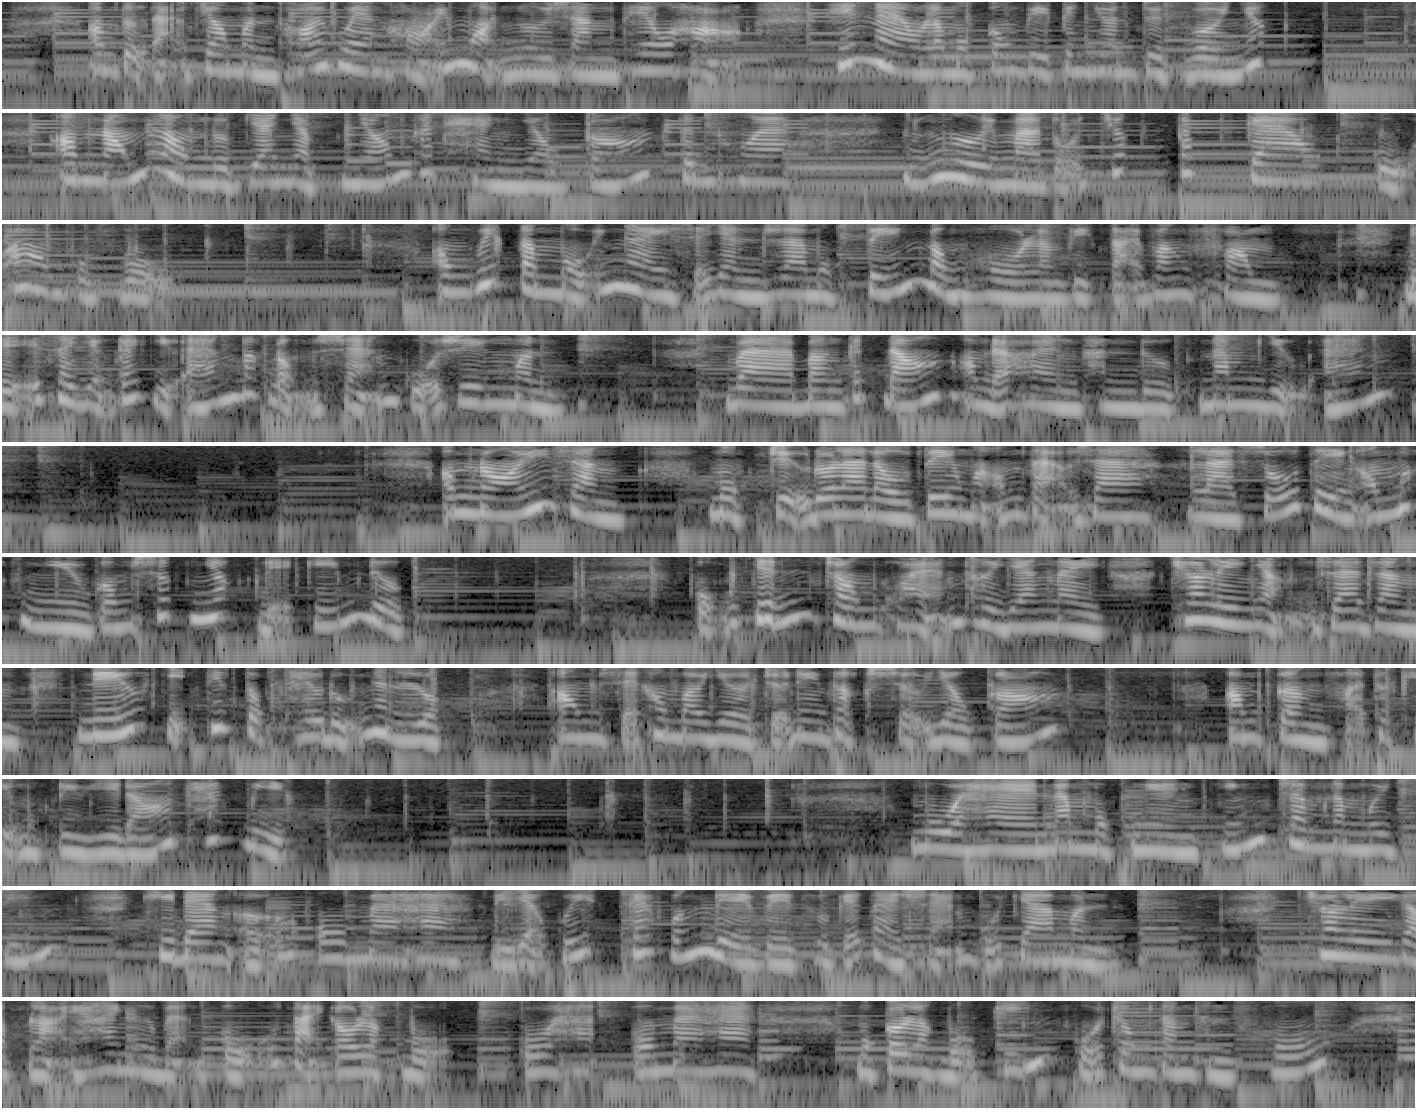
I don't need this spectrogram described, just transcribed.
Ông tự tạo cho mình thói quen hỏi mọi người rằng theo họ thế nào là một công việc kinh doanh tuyệt vời nhất. Ông nóng lòng được gia nhập nhóm khách hàng giàu có, tinh hoa, những người mà tổ chức cấp cao của ông phục vụ. Ông quyết tâm mỗi ngày sẽ dành ra một tiếng đồng hồ làm việc tại văn phòng để xây dựng các dự án bất động sản của riêng mình và bằng cách đó ông đã hoàn thành được 5 dự án. Ông nói rằng một triệu đô la đầu tiên mà ông tạo ra là số tiền ông mất nhiều công sức nhất để kiếm được. Cũng chính trong khoảng thời gian này, Charlie nhận ra rằng nếu chỉ tiếp tục theo đuổi ngành luật, ông sẽ không bao giờ trở nên thật sự giàu có. Ông cần phải thực hiện một điều gì đó khác biệt mùa hè năm 1959 khi đang ở Omaha để giải quyết các vấn đề về thừa kế tài sản của cha mình. Charlie gặp lại hai người bạn cũ tại câu lạc bộ Omaha, một câu lạc bộ kiến của trung tâm thành phố,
